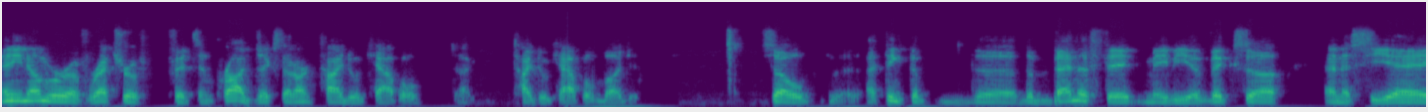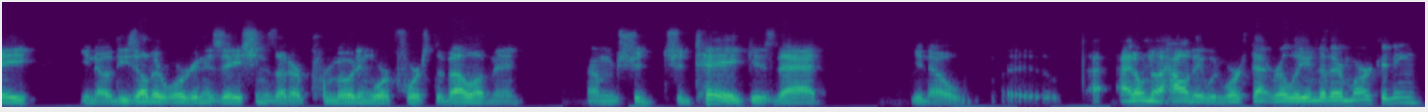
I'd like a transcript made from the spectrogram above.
any number of retrofits and projects that aren't tied to a capital uh, tied to a capital budget. So I think the the the benefit maybe of AVIXA, NSCA, you know these other organizations that are promoting workforce development um, should should take is that you know I don't know how they would work that really into their marketing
